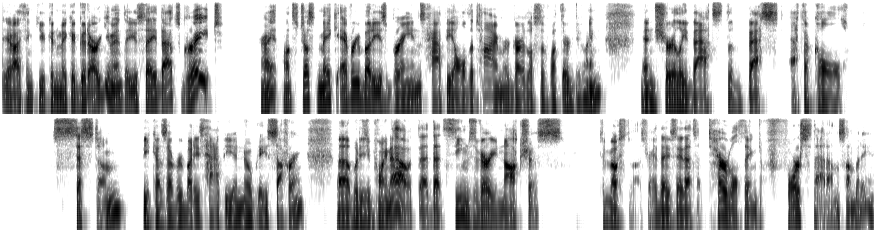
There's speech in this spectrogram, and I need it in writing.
you know i think you can make a good argument that you say that's great right let's just make everybody's brains happy all the time regardless of what they're doing and surely that's the best ethical system because everybody's happy and nobody's suffering. Uh, but as you point out, that that seems very noxious to most of us, right? They say that's a terrible thing to force that on somebody.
